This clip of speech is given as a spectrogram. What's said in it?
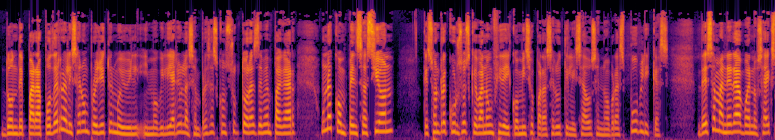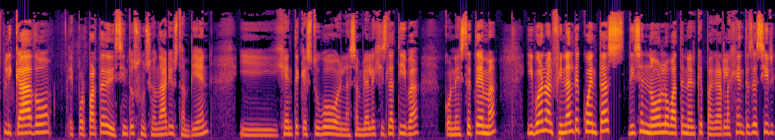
donde para poder realizar un proyecto inmobiliario las empresas constructoras deben pagar una compensación que son recursos que van a un fideicomiso para ser utilizados en obras públicas. De esa manera, bueno, se ha explicado eh, por parte de distintos funcionarios también y gente que estuvo en la Asamblea Legislativa con este tema. Y bueno, al final de cuentas, dicen no lo va a tener que pagar la gente. Es decir,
